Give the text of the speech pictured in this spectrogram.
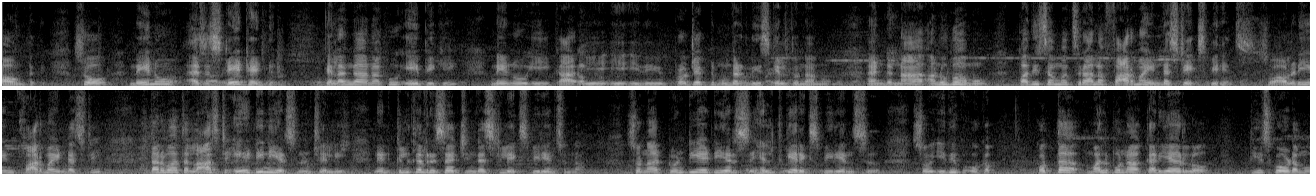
బాగుంటుంది. సో నేను యాజ్ అ స్టేట్ హెడ్ తెలంగాణకు ఏపీకి నేను ఈ కా ఈ ఇది ప్రాజెక్ట్ ముందరకు తీసుకెళ్తున్నాను. అండ్ నా అనుభవము పది సంవత్సరాల pharma industry experience so already in pharma industry తర్వాత లాస్ట్ ఎయిటీన్ ఇయర్స్ నుంచి వెళ్ళి నేను క్లినికల్ రీసెర్చ్ ఇండస్ట్రీలో ఎక్స్పీరియన్స్ ఉన్నాను. సో నా twenty eight years health care experience so ఇది ఒక కొత్త మలుపు నా కెరియర్లో తీసుకోవడము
